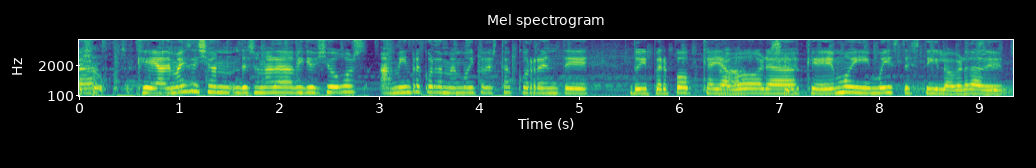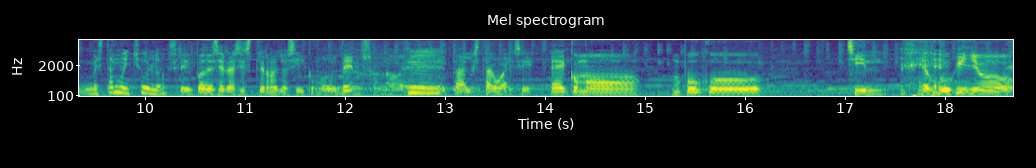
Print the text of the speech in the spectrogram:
videoxogos. Sí. Que ademais de, xon, de sonar a videoxogos, a min recórdame moito esta corrente do hiperpop que hai ah, agora, sí. que é moi moi este estilo, a verdade, sí. está moi chulo. Sí, pode ser así este rollo así como denso, ¿no? Mm. Eh, hmm. tal, está guai, sí. É como un pouco chill e un pouquiño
